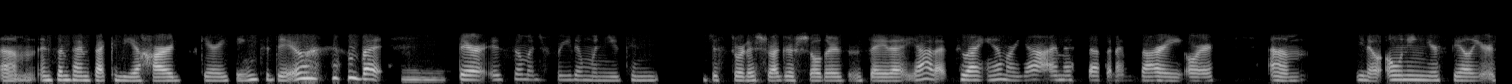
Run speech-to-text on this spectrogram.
um and sometimes that can be a hard scary thing to do but Mm. there is so much freedom when you can just sort of shrug your shoulders and say that yeah that's who i am or yeah i messed up and i'm sorry or um you know owning your failures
